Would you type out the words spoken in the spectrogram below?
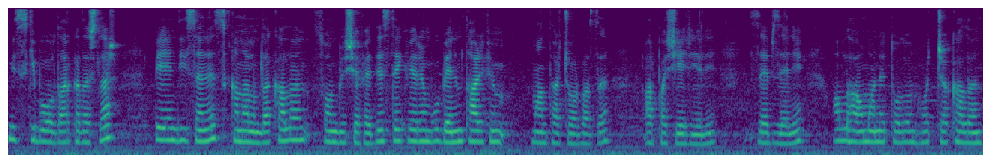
Mis gibi oldu arkadaşlar. Beğendiyseniz kanalımda kalın. Songül Şef'e destek verin. Bu benim tarifim mantar çorbası. Arpa şehriyeli. zebzeli. Allah'a emanet olun. Hoşça kalın.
